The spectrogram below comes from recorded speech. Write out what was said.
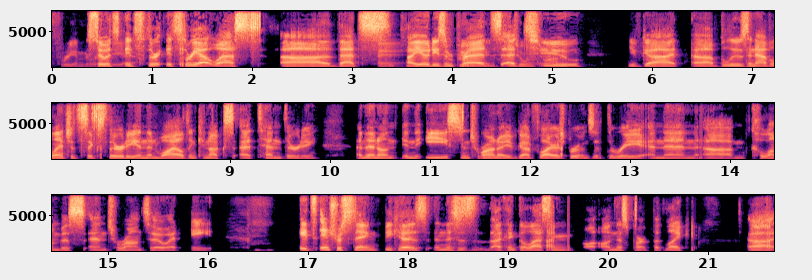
three in. So it's yeah. it's three it's three out west. Uh, that's and Coyotes and Preds two, at two. two. You've got uh, Blues and Avalanche at six thirty, and then Wild and Canucks at ten thirty. And then on in the East in Toronto, you've got Flyers Bruins at three, and then um, Columbus and Toronto at eight it's interesting because and this is i think the last thing on this part but like uh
